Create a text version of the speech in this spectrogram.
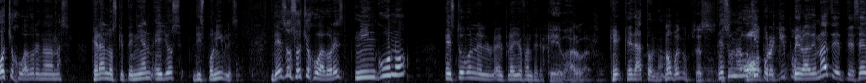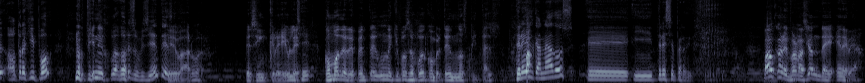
ocho jugadores nada más, que eran los que tenían ellos disponibles. De esos ocho jugadores, ninguno estuvo en el, el playoff anterior. Qué bárbaro. ¿Qué, qué dato, ¿no? No, bueno, pues es, Es un nuevo equipo, equipo. Pero además de, de ser otro equipo, no tienen jugadores suficientes. Qué bárbaro. Es increíble. Sí. Cómo de repente un equipo se puede convertir en un hospital. Tres ganados eh, y 13 perdidos. Vamos con la información de NBA.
